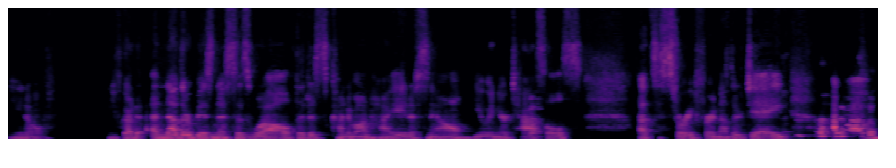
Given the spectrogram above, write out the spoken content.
you know you've got another business as well that is kind of on hiatus now you and your tassels. That's a story for another day. Um,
